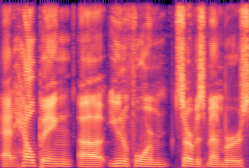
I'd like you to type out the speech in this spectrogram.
at helping uh, uniformed service members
